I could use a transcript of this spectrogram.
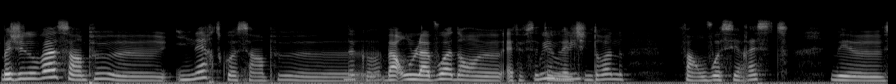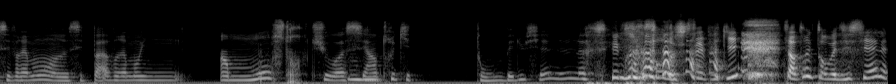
bah, Genova, c'est un peu euh, inerte, quoi. C'est un peu. euh, D'accord. Bah, on la voit dans euh, FF7 Oui, and oui. Children. Enfin, on voit ses restes, mais euh, c'est vraiment. euh, c'est pas vraiment une... un monstre, tu vois. C'est Mhm. un truc qui est tombé du ciel. C'est une chanson de je sais plus qui. C'est un truc tombé du ciel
